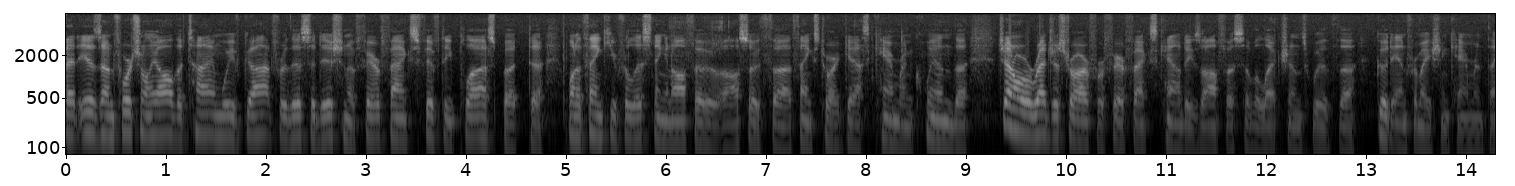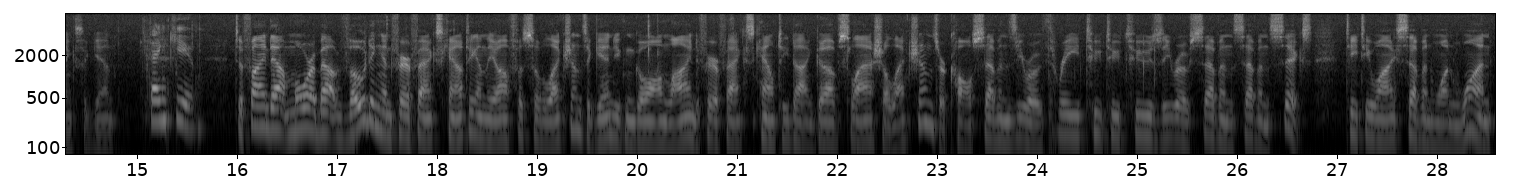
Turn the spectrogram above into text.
That is unfortunately all the time we've got for this edition of Fairfax 50 Plus. But uh, want to thank you for listening, and also also th- thanks to our guest Cameron Quinn, the General Registrar for Fairfax County's Office of Elections, with uh, good information. Cameron, thanks again. Thank you. To find out more about voting in Fairfax County and the Office of Elections, again, you can go online to fairfaxcounty.gov/elections or call 703-222-0776, TTY 711,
